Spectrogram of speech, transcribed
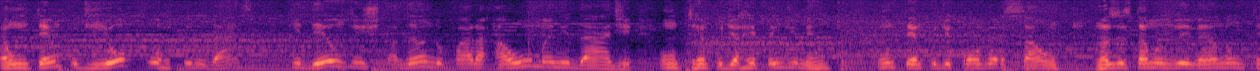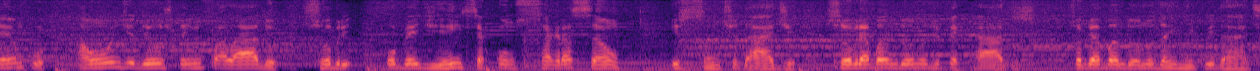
É um tempo de oportunidades que Deus está dando para a humanidade um tempo de arrependimento, um tempo de conversão. Nós estamos vivendo um tempo onde Deus tem falado sobre obediência, consagração e santidade, sobre abandono de pecados, sobre abandono da iniquidade.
